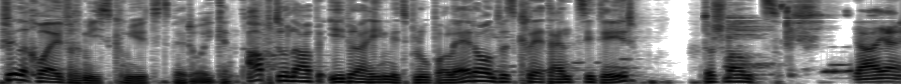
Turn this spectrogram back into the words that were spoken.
Vielleicht auch einfach mein Gemüt zu beruhigen. Abdullah Ibrahim mit Blue Bolero und was kredenzt sie dir? Der Schwanz. Ja, ja,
